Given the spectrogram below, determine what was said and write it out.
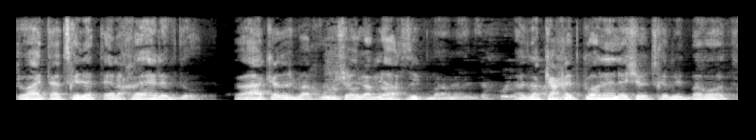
תורה הייתה צריכה להינתן אחרי אלף דור. ראה הקדוש ברוך הוא שהעולם לא יחזיק מעמד. אז לקח את כל אלה שהיו צריכים להתברות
